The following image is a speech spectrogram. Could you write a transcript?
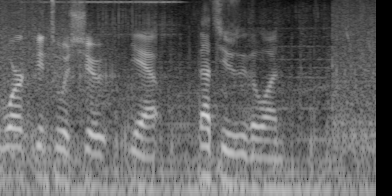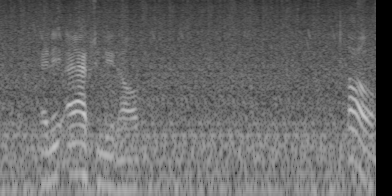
you worked into a shoot. yeah, that's usually the one. I need. I actually need help. Oh,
